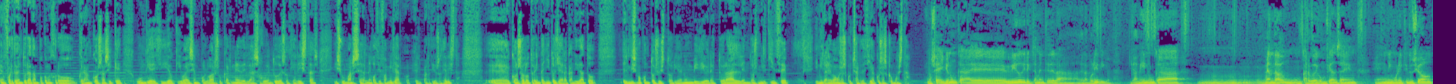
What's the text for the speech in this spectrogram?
En Fuerteventura tampoco mejoró gran cosa, así que un día decidió que iba a desempolvar su carné de las juventudes socialistas y sumarse al negocio familiar, el Partido Socialista. Eh, con solo 30 añitos ya era candidato. Él mismo contó su historia en un vídeo electoral en 2015 y mira, le vamos a escuchar, decía cosas como esta no sé, yo nunca he vivido directamente de la, de la política. Yo, a mí nunca mm, me han dado un cargo de confianza en, en ninguna institución.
